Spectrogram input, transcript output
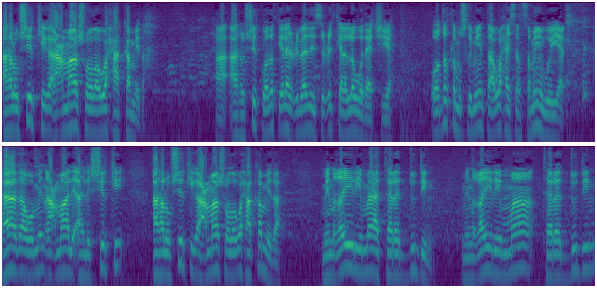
ahlu shirkiga acmaashooda waxaa ka mid ah. A ahlu shirki waa dadka ilahay cibaadadiisa cid kale la wadaajiya oo dadka muslimiinta waxaysan samayn weeyaan. Haadaa wa min acmaali ahli shirki ahlu shirkiga acmaashooda waxaa ka mid ah min gayri maa taraddudin min gayri maa taraddudin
